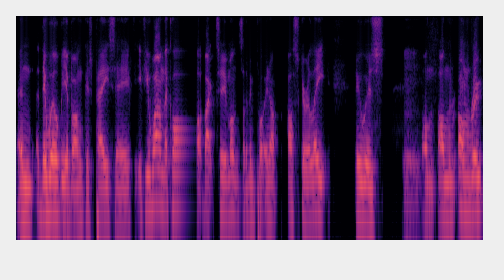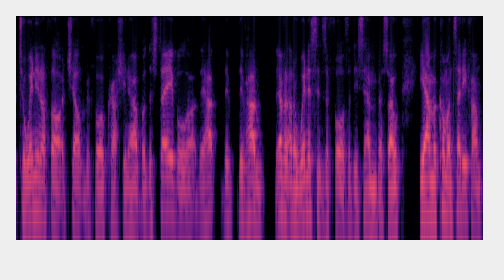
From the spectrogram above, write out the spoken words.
and there will be a bonkers pace here. If, if you wound the clock back two months, I'd have been putting up Oscar Elite, who was mm. on, on on route to winning. I thought at Cheltenham before crashing out, but the stable they have they've, they've had they haven't had a winner since the fourth of December. So yeah, I'm a come on Teddy fan.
